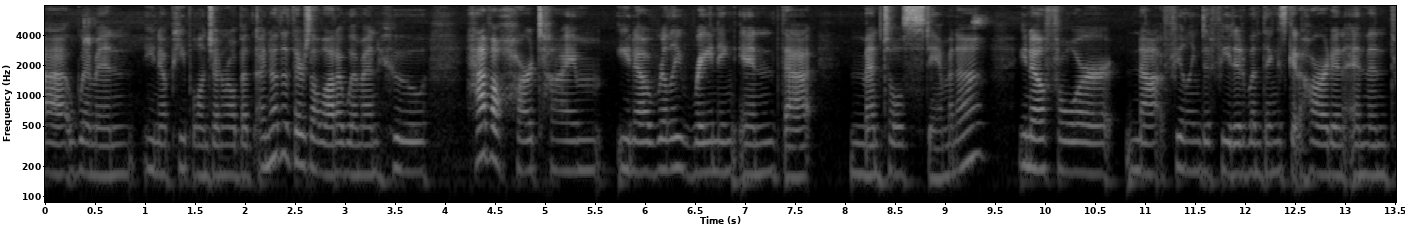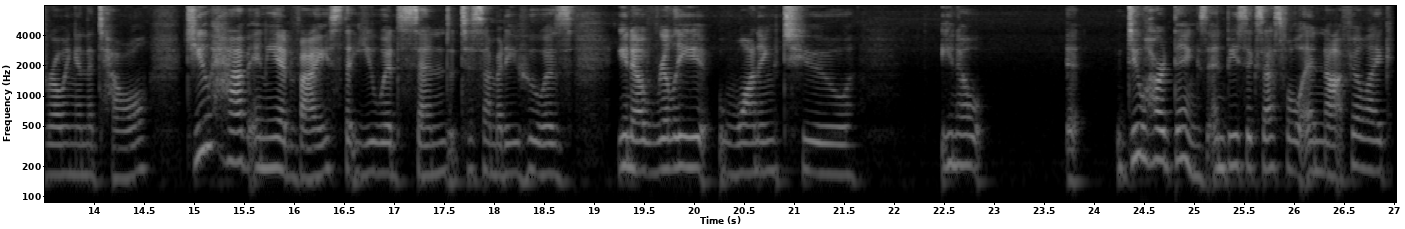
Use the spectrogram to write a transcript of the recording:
uh, women, you know, people in general, but I know that there's a lot of women who have a hard time, you know, really reining in that mental stamina you know, for not feeling defeated when things get hard and, and then throwing in the towel. Do you have any advice that you would send to somebody who was, you know, really wanting to, you know, eh, do hard things and be successful and not feel like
